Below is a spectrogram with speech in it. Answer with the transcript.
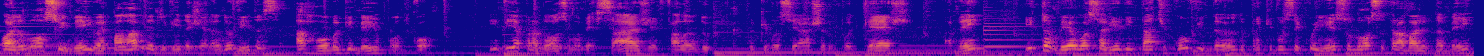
Olha, o nosso e-mail é palavra de vida gerando vidas, arroba gmail.com envia para nós uma mensagem falando o que você acha do podcast, amém? E também eu gostaria de estar te convidando para que você conheça o nosso trabalho também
